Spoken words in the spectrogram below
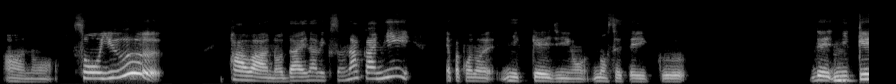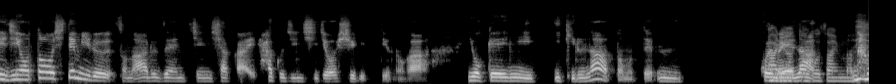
あの、そういうパワーのダイナミクスの中に、やっぱこの日系人を乗せていくで、日系人を通して見る、そのアルゼンチン社会、白人至上主義っていうのが余計に生きるなと思って、うん。これもええな。ありがとうございます。い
